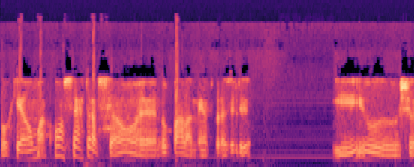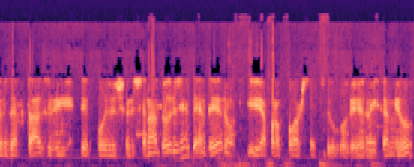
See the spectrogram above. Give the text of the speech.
porque há uma concertação é, no parlamento brasileiro e os senhores deputados e depois os senhores senadores entenderam que a proposta que o governo encaminhou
